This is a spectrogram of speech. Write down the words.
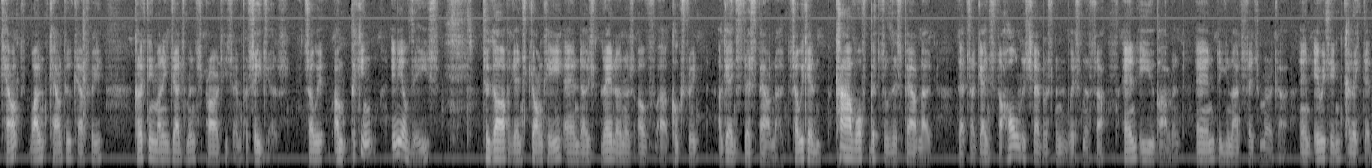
count one, count two, count three, collecting money, judgments, priorities, and procedures. So we, I'm picking any of these to go up against John Key and those landowners of uh, Cook Street against this pound note. So we can carve off bits of this pound note that's against the whole establishment in Westminster and EU Parliament and the United States of America and everything connected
